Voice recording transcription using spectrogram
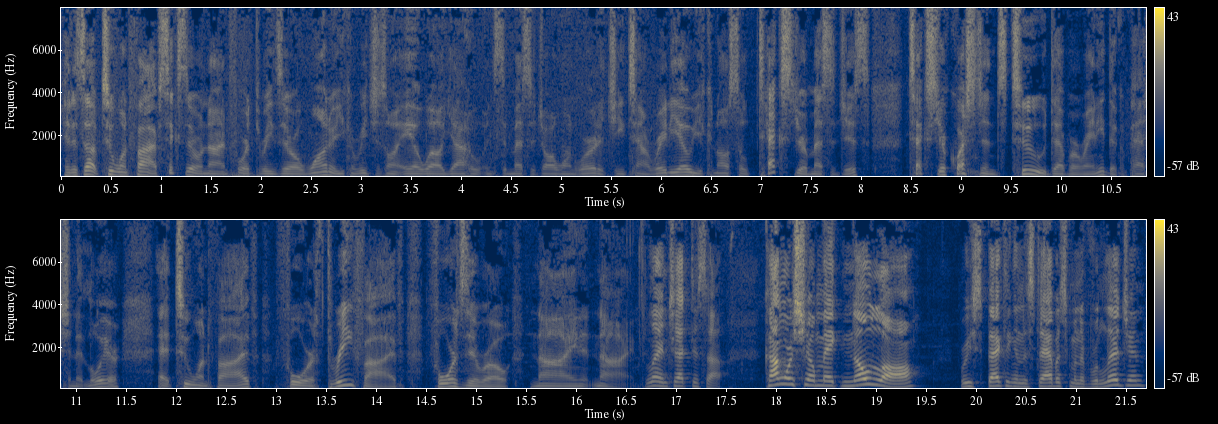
Hit us up 215-609-4301 or you can reach us on AOL, Yahoo, Instant Message, all one word at G-Town Radio. You can also text your messages, text your questions to Deborah Rainey, the compassionate lawyer, at 215-435-4099. Len, check this out. Congress shall make no law respecting an establishment of religion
